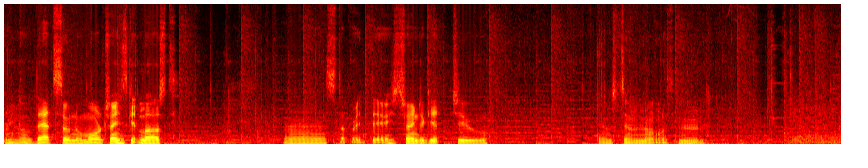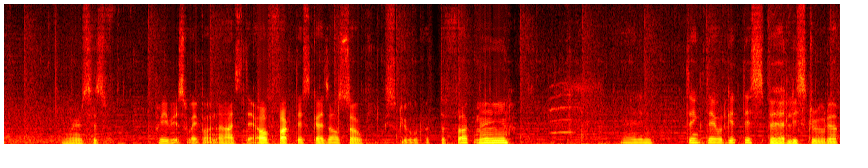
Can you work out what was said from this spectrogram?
remove that so no more trains get lost. Uh, stop right there. He's trying to get to Downstone North. Hmm. Where's his previous waypoint? Ah, it's there. Oh fuck, this guy's also screwed. What the fuck, man? I didn't think they would get this badly screwed up.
